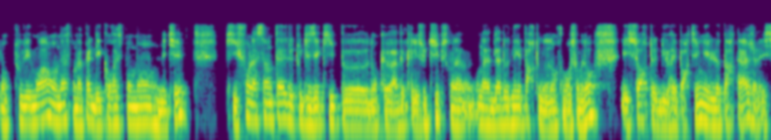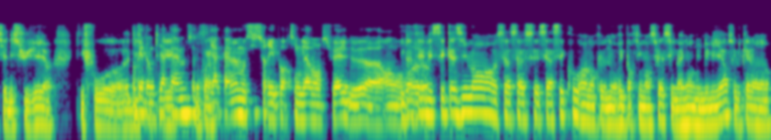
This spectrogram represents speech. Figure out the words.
Donc tous les mois, on a ce qu'on appelle des correspondants métiers qui font la synthèse de toutes les équipes, euh, donc euh, avec les outils, parce qu'on a, on a de la donnée partout, donc grosso modo, ils sortent du reporting et ils le partagent. Et s'il y a des sujets euh, qu'il faut euh, Ok, donc il y a quand même, il y a quand même aussi ce reporting-là mensuel de. en Tout à fait, mais c'est quasiment, c'est, c'est, assez court. Hein, donc nos reporting mensuels, c'est une réunion d'une demi-heure, sur lequel on,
